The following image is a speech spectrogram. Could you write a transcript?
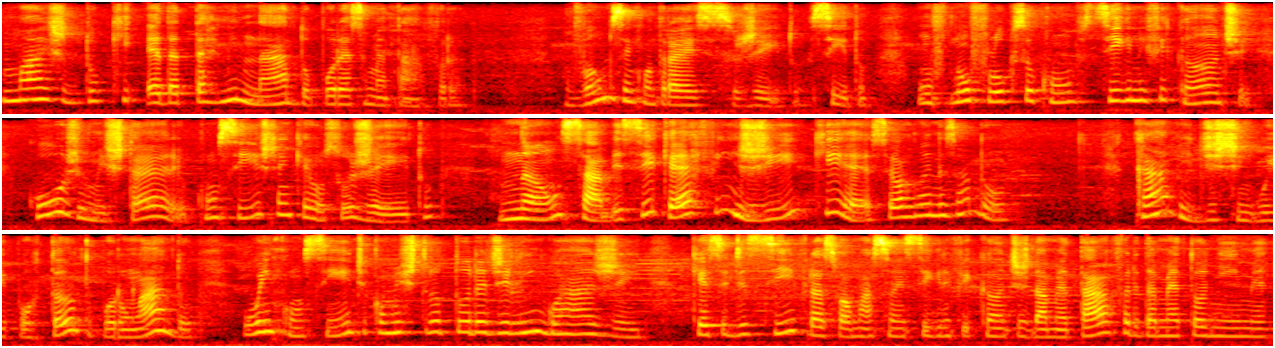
mas do que é determinado por essa metáfora. Vamos encontrar esse sujeito, cito, um, num fluxo com significante, cujo mistério consiste em que o sujeito não sabe sequer fingir que é seu organizador. Cabe distinguir, portanto, por um lado, o inconsciente como estrutura de linguagem que se decifra as formações significantes da metáfora e da metonímia,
